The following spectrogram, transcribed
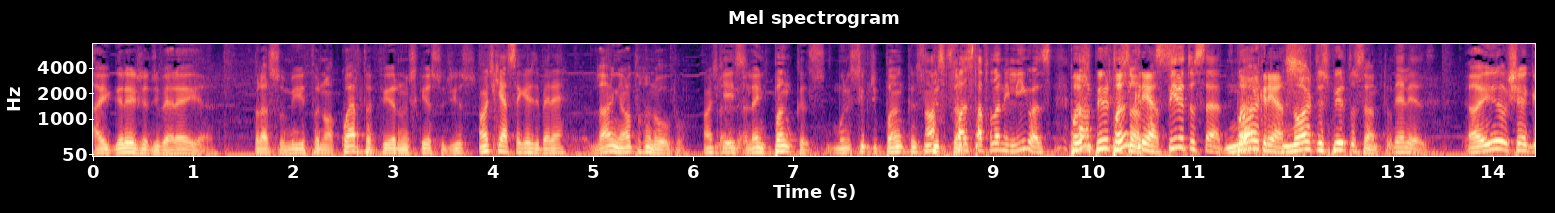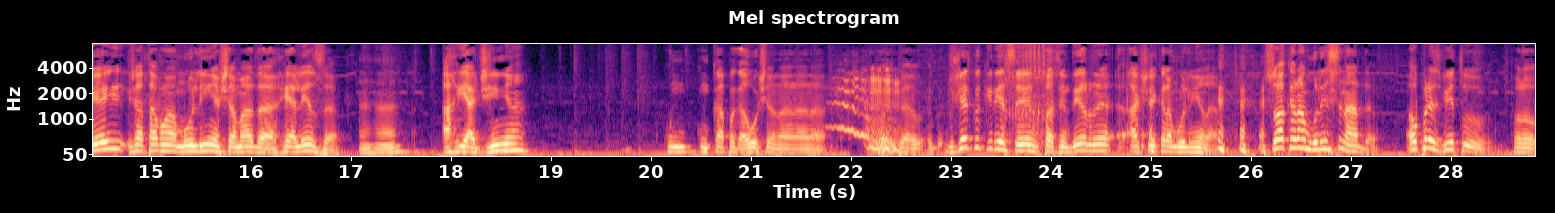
à igreja de Bereia para assumir, foi numa quarta-feira, não esqueço disso, Onde que é essa igreja de Beré? lá em Alto Renovo. Onde que é isso? Lá em Pancas, município de Pancas, Nossa, Espírito você Santo. tá falando em línguas? Pan- Espírito pâncreas. Espírito Santo. Norte, Pâncreas. norte do Espírito Santo. Beleza. Aí eu cheguei, já estava uma mulinha chamada Realeza, Aham. arriadinha, com, com capa gaúcha na, na- na- Do jeito que eu queria ser um fazendeiro, né? Achei aquela mulinha lá. Só que era uma mulinha ensinada. Aí o presbítero falou,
